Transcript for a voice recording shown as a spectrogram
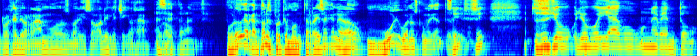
Rogelio Ramos, Marisol y Lechique. O sea, exactamente. Puros gargantones, porque Monterrey se ha generado muy buenos comediantes. Sí, sí, sí. Entonces yo, yo voy y hago un evento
